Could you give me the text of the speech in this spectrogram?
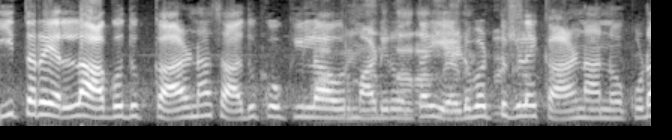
ಈ ಥರ ಎಲ್ಲ ಆಗೋದಕ್ಕೆ ಕಾರಣ ಸಾಧು ಕೋಕಿಲ ಅವ್ರು ಮಾಡಿರುವಂಥ ಎಡವಟ್ಟುಗಳೇ ಕಾರಣ ಅನ್ನೋ ಕೂಡ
